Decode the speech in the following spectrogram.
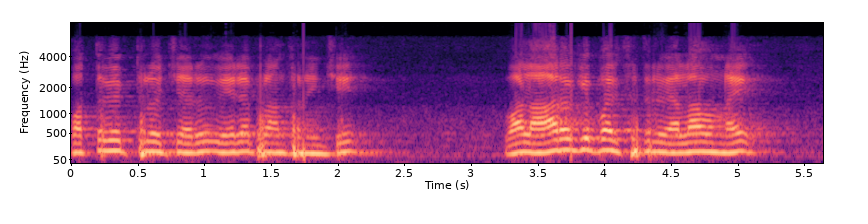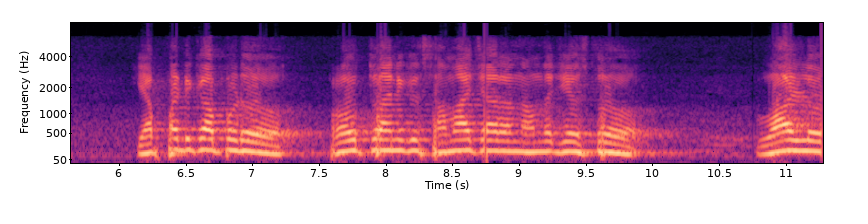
కొత్త వ్యక్తులు వచ్చారు? వేరే ప్రాంతం నుంచి. వాళ్ళ ఆరోగ్య పరిస్థితులు ఎలా ఉన్నాయి? ఎప్పటికప్పుడు ప్రభుత్వానికి సమాచారాన్ని అందజేస్తూ వాళ్ళు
